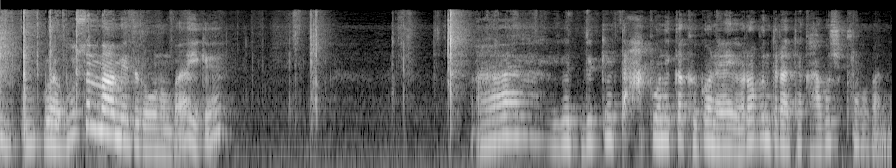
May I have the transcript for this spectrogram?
음, 뭐야 무슨 마음이 들어오는 거야 이게? 아, 이거 느낌 딱 보니까 그거네. 여러분들한테 가고 싶은 것 같네.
